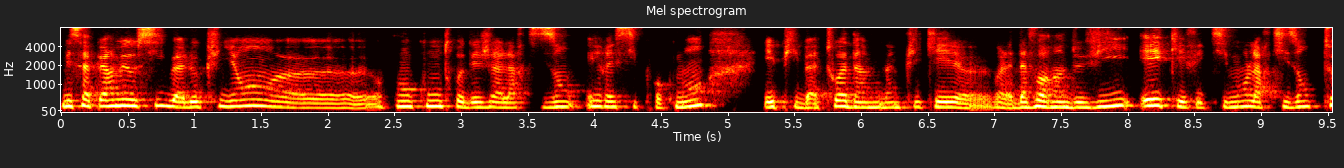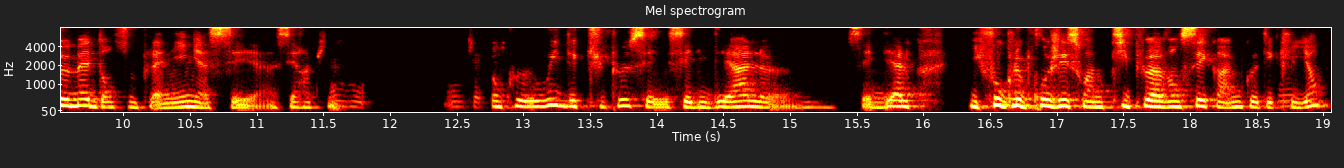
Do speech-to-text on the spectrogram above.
mais ça permet aussi bah, le client euh, rencontre déjà l'artisan et réciproquement, et puis bah toi d'impliquer voilà d'avoir un devis et qu'effectivement l'artisan te mette dans son planning assez assez rapidement. Donc euh, oui, dès que tu peux, c'est l'idéal, c'est idéal. Il faut que le projet soit un petit peu avancé quand même côté client.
